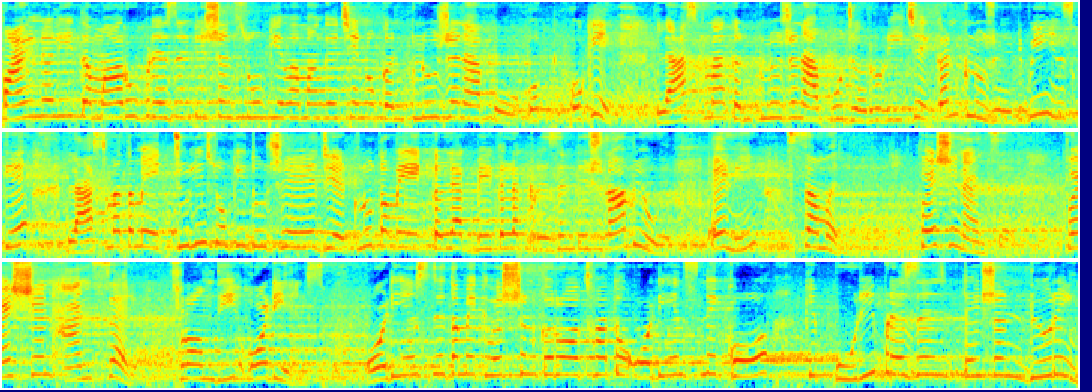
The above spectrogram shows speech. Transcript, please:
finally તમારું પ્રેઝન્ટેશન શું કહેવા માંગે છે એનું કન્ક્લુઝન આપો. ઓકે લાસ્ટમાં કન્ક્લુઝન આપવું જરૂરી છે. કન્ક્લુઝન ઇટ મીન્સ કે લાસ્ટમાં તમે એકચ્યુઅલી શું કીધું છે? જેટલું તમે એક કલાક, બે કલાક પ્રેઝન્ટેશન આપ્યું હોય, એની summary question answer question answer from the audience ઓડિયન્સને તમે ક્વેશ્ચન કરો અથવા તો ઓડિયન્સને કહો કે પૂરી પ્રેઝન્ટે પ્રેઝન્ટેશન ડ્યુરિંગ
